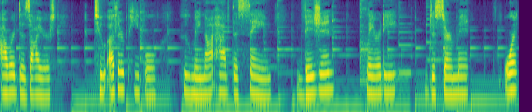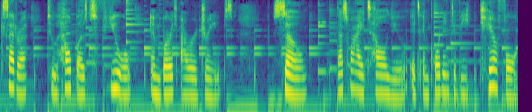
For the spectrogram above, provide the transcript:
our desires to other people who may not have the same vision, clarity, discernment, or etc. to help us fuel and birth our dreams. So, that's why I tell you it's important to be careful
